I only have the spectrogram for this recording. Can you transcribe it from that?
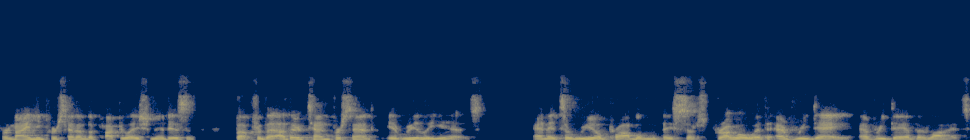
for ninety percent of the population, it isn't. But for the other ten percent, it really is, and it's a real problem that they struggle with every day, every day of their lives.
